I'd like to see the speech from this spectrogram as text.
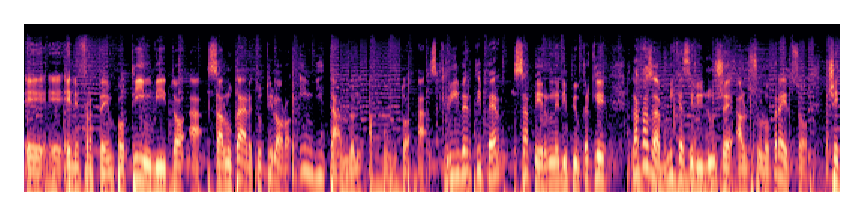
e, e, e, nel frattempo ti invito a salutare tutti loro invitandoli appunto a scriverti per saperne di più perché la cosa mica si riduce al solo prezzo. C'è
